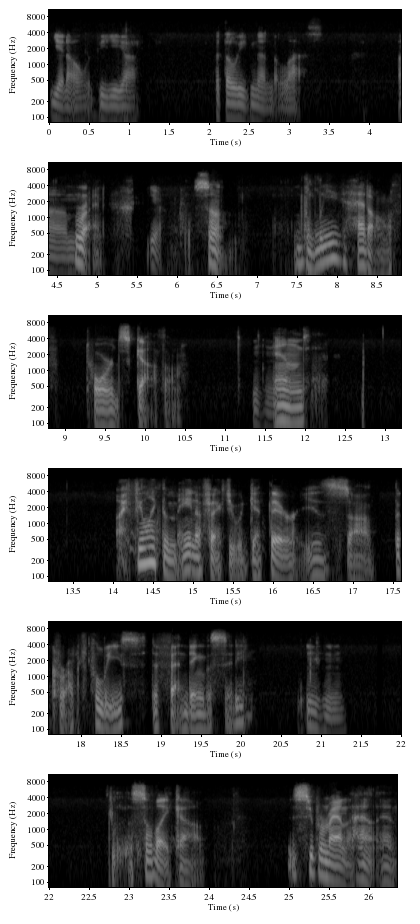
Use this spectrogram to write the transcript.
you know the, uh, but the league nonetheless. Um, Right. Yeah. So, the league head off towards Gotham, mhm. and I feel like the main effect you would get there is uh, the corrupt police defending the city. Mm-hmm. So, like, uh, Superman ha- and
